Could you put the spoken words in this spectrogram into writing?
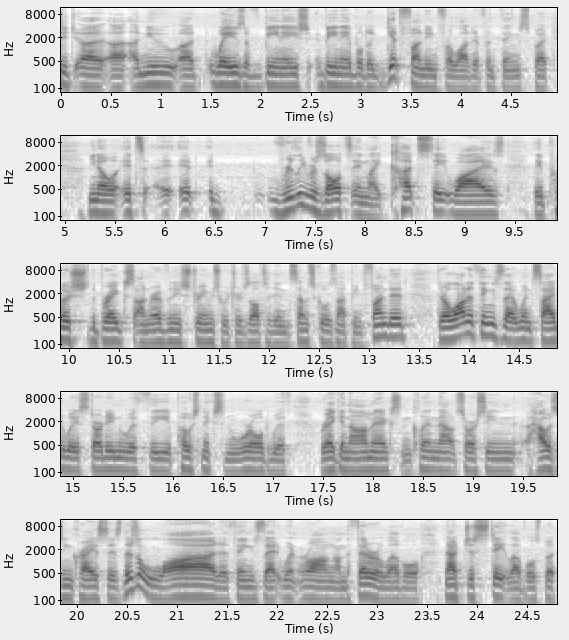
uh, uh, new uh, ways of being being able to get funding for a lot of different things. But you know, it's it, it really results in like cuts statewide. They pushed the brakes on revenue streams, which resulted in some schools not being funded. There are a lot of things that went sideways, starting with the post-Nixon world with Reaganomics and Clinton outsourcing, housing crisis. There's a lot of things that went wrong on the federal level, not just state levels, but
